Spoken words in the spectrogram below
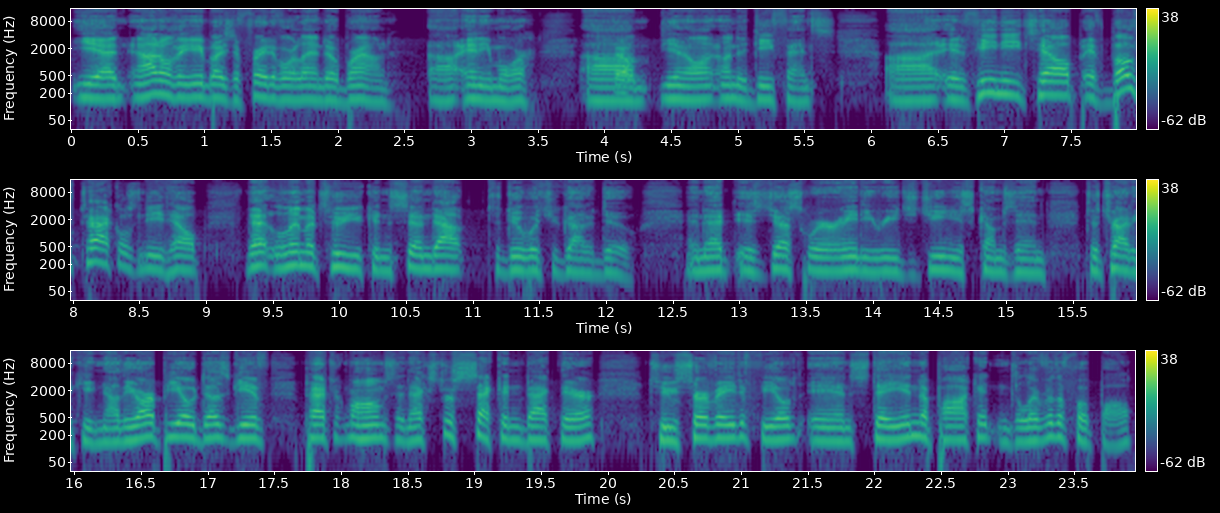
Yeah, and I don't think anybody's afraid of Orlando Brown uh, anymore. Um, no. You know, on, on the defense. Uh, if he needs help, if both tackles need help, that limits who you can send out to do what you got to do. And that is just where Andy Reid's genius comes in to try to keep. Now, the RPO does give Patrick Mahomes an extra second back there to survey the field and stay in the pocket and deliver the football.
